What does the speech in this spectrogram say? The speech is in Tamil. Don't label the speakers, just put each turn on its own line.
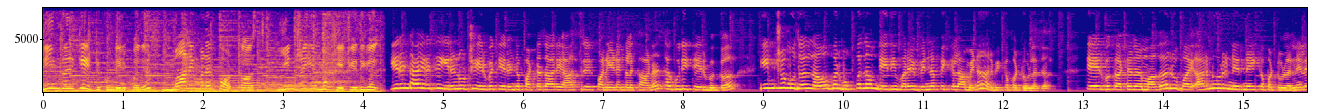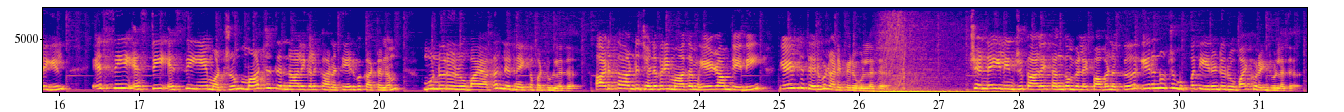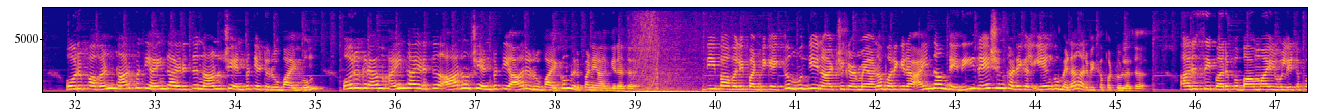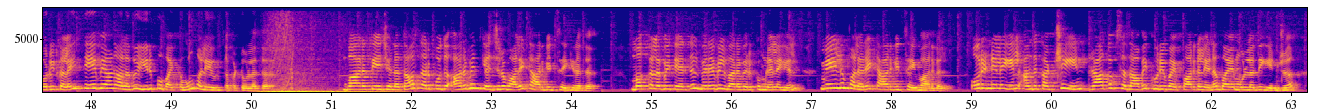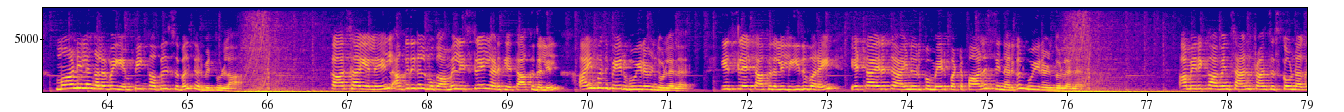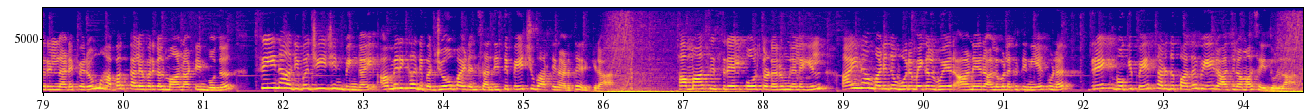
நீங்கள் கேட்டுக்கொண்டிருப்பது மாலைமலர் பாட்காஸ்ட். இன்றைய முக்கிய செய்திகள்.
இரண்டாயிரத்தி இருநூற்றி இருபத்தி இரண்டு பட்டதாரி ஆசிரியர் பணியிடங்களுக்கான தகுதி தேர்வுக்கு இன்று முதல் நவம்பர் முப்பதாம் தேதி வரை விண்ணப்பிக்கலாம் என அறிவிக்கப்பட்டுள்ளது. தேர்வு கட்டணமாக ரூபாய் அறுநூறு நிர்ணயிக்கப்பட்டுள்ள நிலையில் எஸ்சி எஸ்டி எஸ்சிஏ மற்றும் மாற்றுத்திறனாளிகளுக்கான தேர்வு கட்டணம் முன்னூறு ரூபாயாக நிர்ணயிக்கப்பட்டுள்ளது. அடுத்த ஆண்டு ஜனவரி மாதம் ஏழாம் தேதி எழுத்து தேர்வு நடைபெறவுள்ளது. சென்னையில் இன்று காலை தங்கம் விலை பவனுக்கு இருநூற்று முப்பத்தி இரண்டு ரூபாய் குறைந்துள்ளது. ஒரு பவன் நாற்பத்தி ஐந்தாயிரத்து நானூற்றி எண்பத்தி எட்டு ரூபாய்க்கும் ஒரு கிராம் ஐந்தாயிரத்து அறுநூற்றி எண்பத்தி ஆறு ரூபாய்க்கும் விற்பனையாகிறது. தீபாவளி பண்டிகைக்கு முந்தைய ஞாயிற்றுக்கிழமையான வருகிற ஐந்தாம் தேதி ரேஷன் கடைகள் இயங்கும் என அறிவிக்கப்பட்டுள்ளது. அரிசி பருப்பு பாமாயில் உள்ளிட்ட பொருட்களை தேவையான அளவு இருப்பு வைக்கவும் வலியுறுத்தப்பட்டுள்ளது. பாரதிய ஜனதா தற்போது அரவிந்த் கெஜ்ரிவாலை டார்கெட் செய்கிறது. மக்களவை தேர்தல் விரைவில் வரவிருக்கும் நிலையில் மேலும் பலரை டார்கெட் செய்வார்கள். ஒரு நிலையில் அந்த கட்சியின் ராகவ் சதாவை குறிவைப்பார்கள் என பயம் உள்ளது என்று மாநிலங்களவை எம்பி கபில் சிபல் தெரிவித்துள்ளார். காசா எல்லையில் அகதிகள் முகாமில் இஸ்ரேல் நடத்திய தாக்குதலில் ஐம்பது பேர் உயிரிழந்துள்ளனர். இஸ்ரேல் தாக்குதலில் இதுவரை எட்டாயிரத்து ஐநூறுக்கும் மேற்பட்ட பாலஸ்தீனர்கள் உயிரிழந்துள்ளனர். அமெரிக்காவின் சான் பிரான்சிஸ்கோ நகரில் நடைபெறும் ஹபக் தலைவர்கள் மாநாட்டின் போது சீன அதிபர் ஜி ஜின்பிங்கை அமெரிக்க அதிபர் ஜோ பைடன் சந்தித்து பேச்சுவார்த்தை நடத்த இருக்கிறார். ஹமாஸ் இஸ்ரேல் போர் தொடரும் நிலையில் ஐநா மனித உரிமைகள் உயர் ஆணையர் அலுவலகத்தின் இயக்குனர் கிரேக் மோகிபேர் தனது பதவியை ராஜினாமா செய்துள்ளார்.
